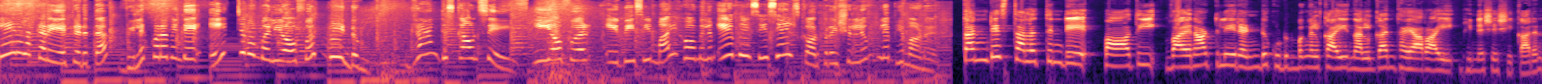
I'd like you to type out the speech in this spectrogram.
കേരളക്കര ഏറ്റെടുത്ത വിലക്കുറവിന്റെ ഏറ്റവും വലിയ ഓഫർ വീണ്ടും. Grand discount sale. ഈ offer A B C my ഹോമിലും എ ബി സി സെയിൽസ് കോർപ്പറേഷനിലും ലഭ്യമാണ്. തന്റെ സ്ഥലത്തിന്റെ പാതി വയനാട്ടിലെ രണ്ട് കുടുംബങ്ങൾക്കായി നൽകാൻ തയ്യാറായി ഭിന്നശേഷിക്കാരൻ.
